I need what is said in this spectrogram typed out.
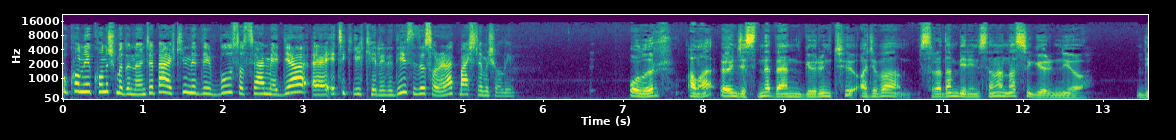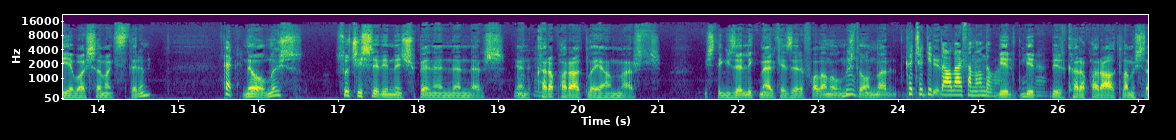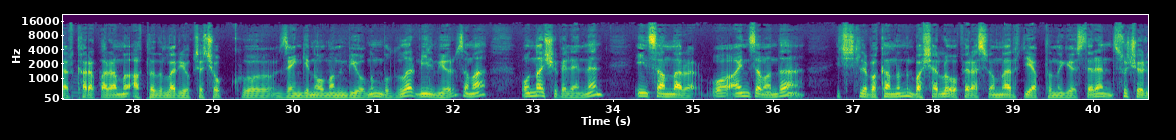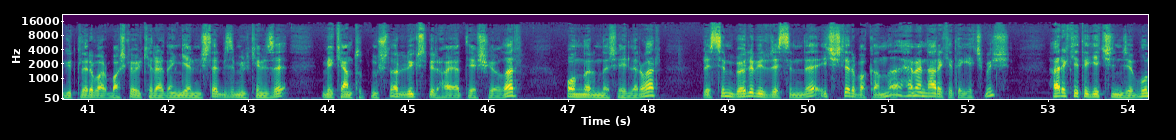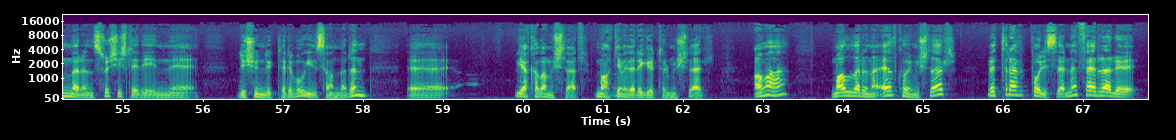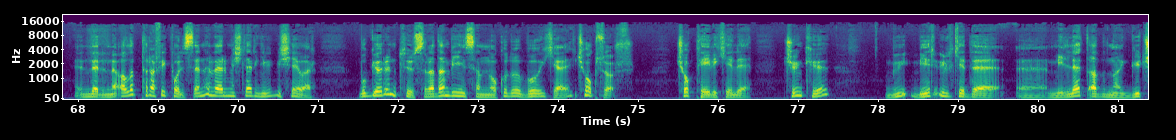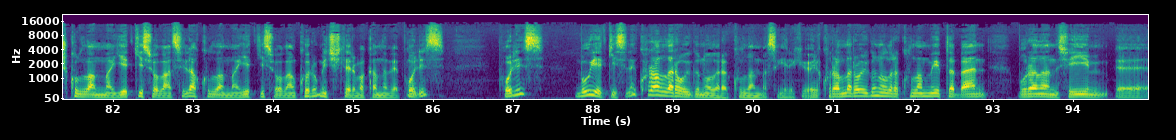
Bu konuyu konuşmadan önce belki nedir bu sosyal medya e, etik ilkeleri diye size sorarak başlamış olayım. Olur ama öncesinde ben görüntü acaba sıradan bir insana nasıl görünüyor diye başlamak isterim. Tabii. Ne olmuş? Suç işlediğinden şüphelenenler, yani hı hı. kara para aklayanlar, işte güzellik merkezleri falan olmuş da onlar kaçak bir, iddialar falan da var. Bir bir mi? bir kara para aklamışlar. Kara para mı akladılar yoksa çok uh, zengin olmanın bir yolunu mu buldular bilmiyoruz ama ondan şüphelenen insanlar var. O aynı zamanda İçişleri Bakanlığı'nın başarılı operasyonlar yaptığını gösteren suç örgütleri var. Başka ülkelerden gelmişler. Bizim ülkemize mekan tutmuşlar. Lüks bir hayat yaşıyorlar. Onların da şeyleri var. Resim böyle bir resimde İçişleri Bakanlığı hemen harekete geçmiş. Harekete geçince bunların suç işlediğini düşündükleri bu insanların e, yakalamışlar, mahkemelere götürmüşler. Ama mallarına el koymuşlar ve trafik polislerine Ferrari'lerini alıp trafik polislerine vermişler gibi bir şey var. Bu görüntü sıradan bir insanın okuduğu bu hikaye çok zor. Çok tehlikeli. Çünkü bir ülkede e, millet adına güç kullanma yetkisi olan, silah kullanma yetkisi olan kurum İçişleri Bakanlığı ve polis, polis bu yetkisini kurallara uygun olarak kullanması gerekiyor. Öyle kurallara uygun olarak kullanmayıp da ben buranın şeyim e,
